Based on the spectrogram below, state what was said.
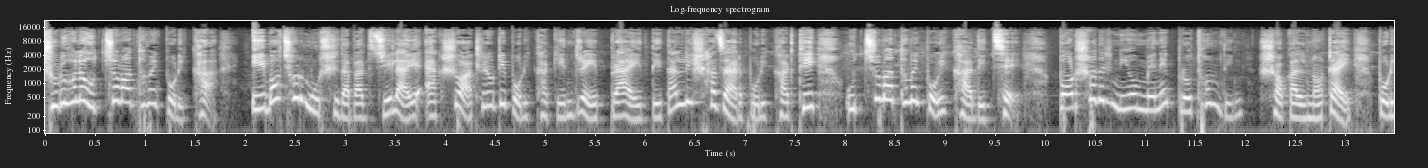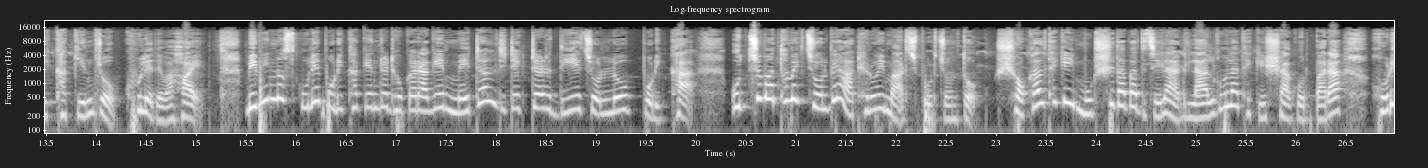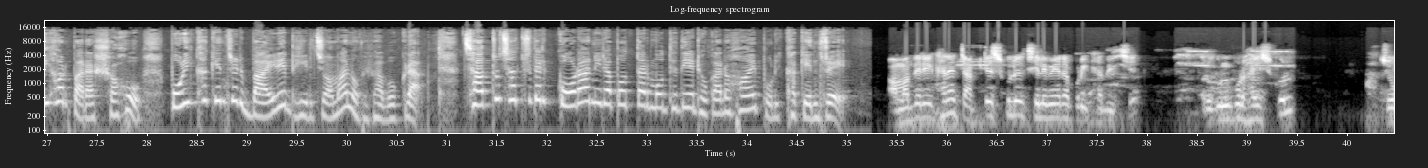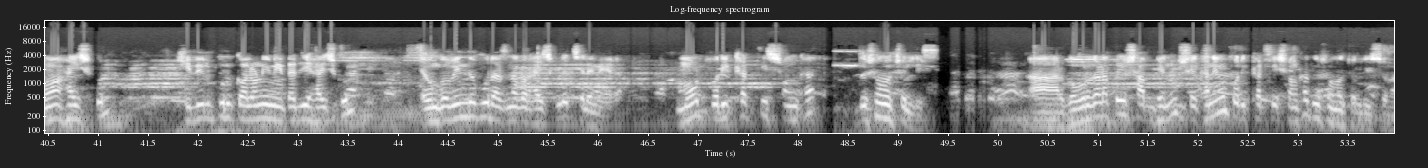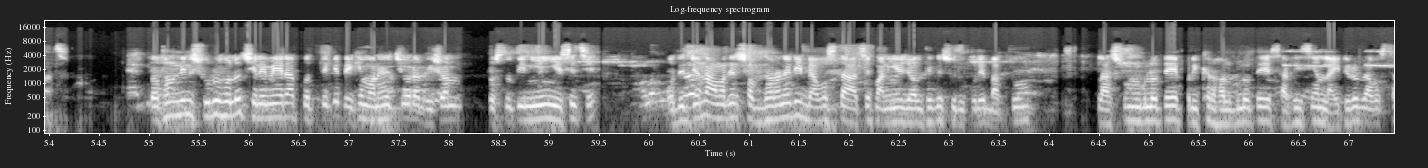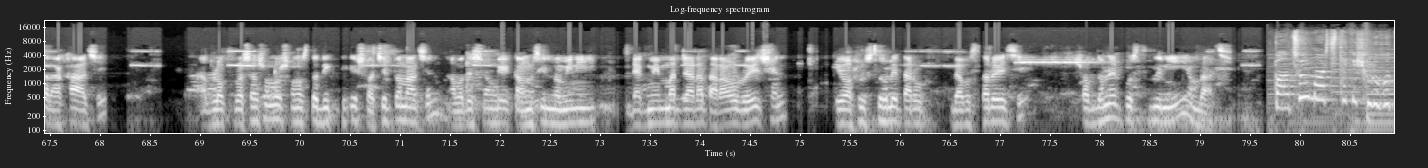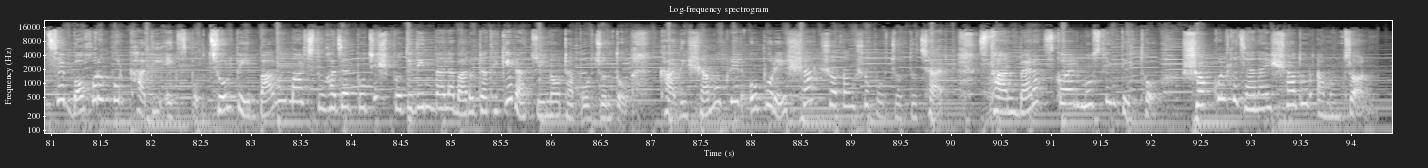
শুরু হলো উচ্চ মাধ্যমিক পরীক্ষা। এবছর মুর্শিদাবাদ জেলায় একশো আঠেরোটি পরীক্ষা কেন্দ্রে প্রায় তেতাল্লিশ হাজার পরীক্ষার্থী উচ্চ মাধ্যমিক পরীক্ষা দিচ্ছে। পর্ষদের নিয়ম মেনে প্রথম দিন সকাল নটায় পরীক্ষা কেন্দ্র খুলে দেওয়া হয়। বিভিন্ন স্কুলে পরীক্ষা কেন্দ্রে ঢোকার আগে মেটাল ডিটেক্টর দিয়ে চলল পরীক্ষা। উচ্চ মাধ্যমিক চলবে আঠেরোই মার্চ পর্যন্ত। সকাল থেকেই মুর্শিদাবাদ জেলার লালগোলা থেকে সাগরপাড়া, হরিহরপাড়া সহ পরীক্ষা কেন্দ্রের বাইরে ভিড় জমান অভিভাবকরা। ছাত্রছাত্রীদের কড়া নিরাপত্তার মধ্যে দিয়ে ঢোকানো হয় পরীক্ষা কেন্দ্রে। আমাদের এখানে চারটে স্কুলের ছেলেমেয়েরা পরীক্ষা দিচ্ছে। Raghunpur high school, Choya high school, Khidirpur colony Netaji high school এবং গোবিন্দপুর রাজনগর হাই স্কুলের ছেলেমেয়েরা। মোট পরীক্ষার্থীর সংখ্যা দুশো উনচল্লিশ। আর গোবরগাড়াতেও সাব ভেনু সেখানেও পরীক্ষার্থীর সংখ্যা দুশো উনচল্লিশ জন আছে। প্রথম দিন শুরু হলো, ছেলেমেয়েরা প্রত্যেকে দেখে মনে হচ্ছে ওরা ভীষণ প্রস্তুতি নিয়েই এসেছে। ওদের জন্য আমাদের সব ধরনেরই ব্যবস্থা আছে, পানীয় জল থেকে শুরু করে বাথরুম ক্লাসরুমগুলোতে পরীক্ষার হলগুলোতে সাফিসিয়েন্ট লাইটেরও ব্যবস্থা রাখা আছে। ব্লক প্রশাসনও সমস্ত দিক থেকে সচেতন আছেন। আমাদের সঙ্গে কাউন্সিল নমিনি ড্যাক মেম্বার যারা, তারাও রয়েছেন। কেউ অসুস্থ হলে তারও ব্যবস্থা রয়েছে। সব ধরনের প্রস্তুতি নিয়েই আমরা আছি। পাঁচই মার্চ থেকে শুরু হচ্ছে বহরমপুর খাদি এক্সপো। চলবে বারোই মার্চ দু হাজার পঁচিশ প্রতিদিন বেলা বারোটা থেকে রাত্রি নটা পর্যন্ত। খাদি সামগ্রীর ওপরে ষাট শতাংশ পর্যন্ত ছাড়। স্থান ব্যারাক স্কোয়ার মুসলিম তীর্থ। সকলকে জানাই সাদর আমন্ত্রণ।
